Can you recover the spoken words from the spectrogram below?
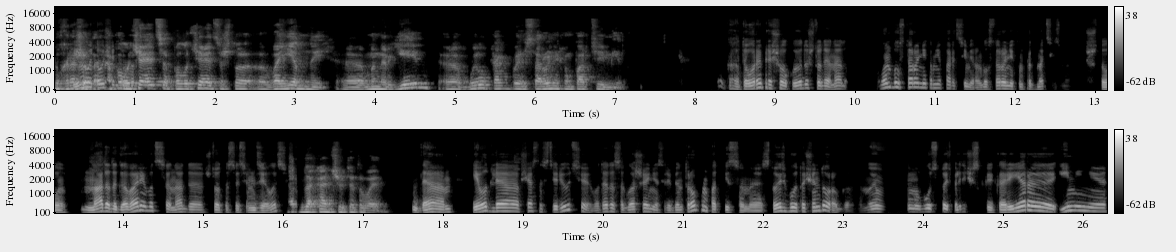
Ну хорошо, это очень получается, много... получается, что э, военный э, Маннергейм э, был как бы сторонником партии мира. Который пришел к выводу, что да, надо, он был сторонником не партии мира, он был сторонником прагматизма, что надо договариваться, надо что-то с этим делать. Надо заканчивать эту войну. Да. И вот для, в частности, Рюти, вот это соглашение с Риббентропом подписанное, стоить будет очень дорого. Но ему будет стоить политической карьеры, имени,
